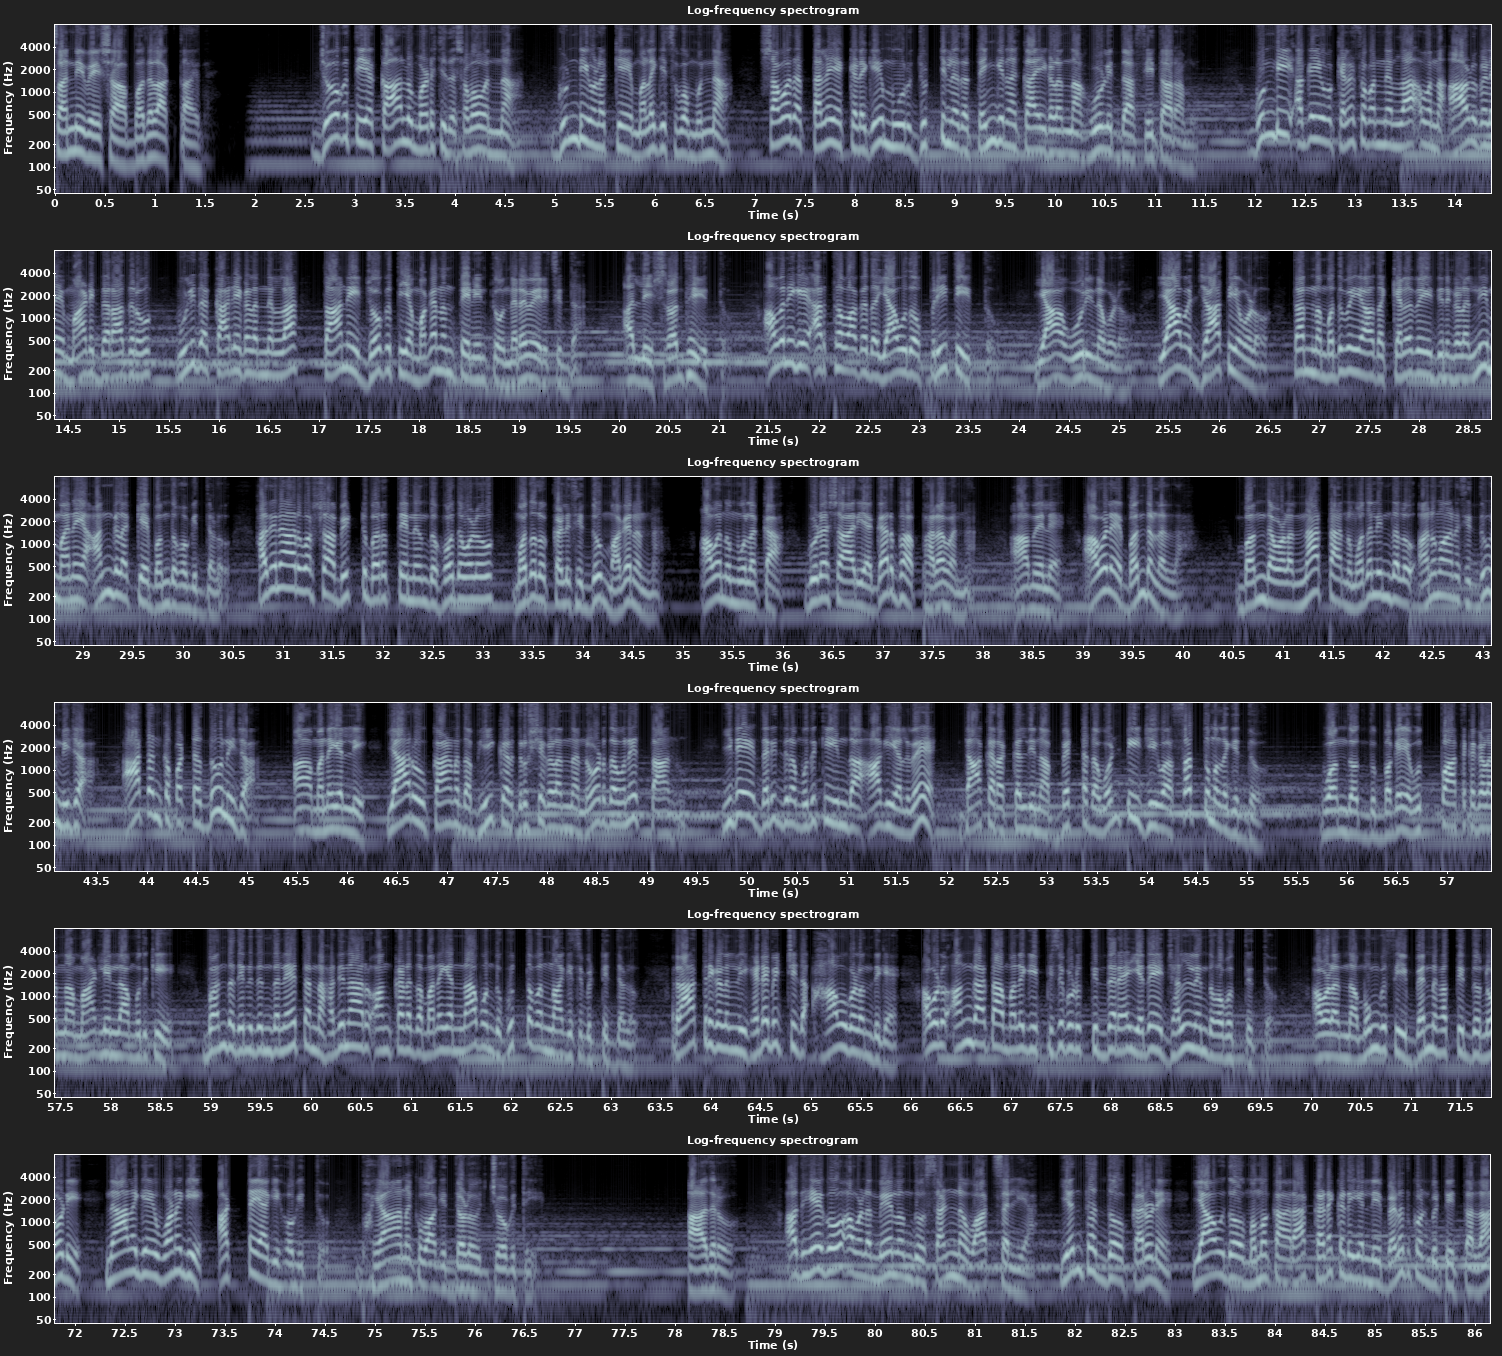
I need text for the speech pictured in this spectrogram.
ಸನ್ನಿವೇಶ ಬದಲಾಗ್ತಾ ಇದೆ. ಜೋಗತಿಯ ಕಾಲು ಮಡಚಿದ ಶವವನ್ನ ಗುಂಡಿಯೊಳಕ್ಕೆ ಮಲಗಿಸುವ ಮುನ್ನ ಶವದ ತಲೆಯ ಕೆಳಗೆ ಮೂರು ಜುಟ್ಟಿಲ್ಲದ ತೆಂಗಿನಕಾಯಿಗಳನ್ನ ಹೂಳಿದ್ದ ಸೀತಾರಾಮು. ಗುಂಡಿ ಅಗೆಯುವ ಕೆಲಸವನ್ನೆಲ್ಲ ಅವನ ಆಳುಗಳೇ ಮಾಡಿದ್ದರಾದರೂ ಉಳಿದ ಕಾರ್ಯಗಳನ್ನೆಲ್ಲ ತಾನೇ ಜೋಗತಿಯ ಮಗನಂತೆ ನಿಂತು ನೆರವೇರಿಸಿದ್ದ. ಅಲ್ಲಿ ಶ್ರದ್ಧೆಯಿತ್ತು ಅವನಿಗೆ ಅರ್ಥವಾಗದ ಯಾವುದೋ ಪ್ರೀತಿ ಇತ್ತು. ಯಾವ ಊರಿನವಳು, ಯಾವ ಜಾತಿಯವಳೋ ತನ್ನ ಮದುವೆಯಾದ ಕೆಲವೇ ದಿನಗಳಲ್ಲಿ ಮನೆಯ ಅಂಗಳಕ್ಕೆ ಬಂದು ಹೋಗಿದ್ದಳು. ಹದಿನಾರು ವರ್ಷ ಬಿಟ್ಟು ಬರುತ್ತೇನೆಂದು ಹೋದವಳು ಮೊದಲು ಕಳಿಸಿದ್ದು ಮಗನನ್ನ. ಅವನ ಮೂಲಕ ಗುಣಶಾರಿಯ ಗರ್ಭ ಫಲವನ್ನ. ಆಮೇಲೆ ಅವಳೇ ಬಂದಳಲ್ಲ. ಬಂದವಳನ್ನ ತಾನು ಮೊದಲಿಂದಲೂ ಅನುಮಾನಿಸಿದ್ದು ನಿಜ. ಆತಂಕಪಟ್ಟದ್ದೂ ನಿಜ. ಆ ಮನೆಯಲ್ಲಿ ಯಾರೂ ಕಾಣದ ಭೀಕರ ದೃಶ್ಯಗಳನ್ನ ನೋಡಿದವನೇ ತಾನು. ಇದೇ ದರಿದ್ರ ಮುದುಕಿಯಿಂದ ಆಗಿಯಲ್ವೇ ಡಾಕರ ಕಲ್ಲಿನ ಬೆಟ್ಟದ ಒಂಟಿ ಜೀವ ಸತ್ತು ಮಲಗಿದ್ದು. ಒಂದೊಂದು ಬಗೆಯ ಉತ್ಪಾದಕಗಳನ್ನ ಮಾಡಲಿಲ್ಲ ಮುದುಕಿ. ಬಂದ ದಿನದಿಂದಲೇ ತನ್ನ ಹದಿನಾರು ಅಂಕಣದ ಮನೆಯನ್ನ ಒಂದು ಗುತ್ತವನ್ನಾಗಿಸಿ ಬಿಟ್ಟಿದ್ದಳು ರಾತ್ರಿಗಳಲ್ಲಿ ಹೆಡೆಬಿಚ್ಚಿದ ಹಾವುಗಳೊಂದಿಗೆ ಅವಳು ಅಂಗಾತ ಮಲಗಿ ಪಿಸುಗುಡುತ್ತಿದ್ದರೆ ಎದೆ ಜಲ್ಲೆಂದು ಹೋಗುತ್ತಿತ್ತು. ಅವಳನ್ನ ಮುಂಗುಸಿ ಬೆನ್ನು ಹತ್ತಿದ್ದು ನೋಡಿ ನಾಲಗೆ ಒಣಗಿ ಅಟ್ಟೆಯಾಗಿ ಹೋಗಿತ್ತು. ಭಯಾನಕವಾಗಿದ್ದಳು ಜೋಗತಿ. ಆದರೂ ಅದು ಹೇಗೋ ಅವಳ ಮೇಲೊಂದು ಸಣ್ಣ ವಾತ್ಸಲ್ಯ. ಎಂಥದ್ದೋ ಕರುಣೆ, ಯಾವುದೋ ಮಮಕಾರ ಕಡೆಕಡೆಯಲ್ಲಿ ಬೆಳೆದುಕೊಂಡ್ಬಿಟ್ಟಿತ್ತಲ್ಲ.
